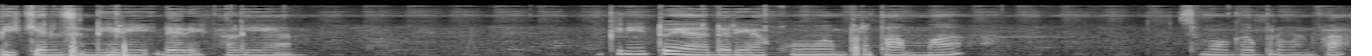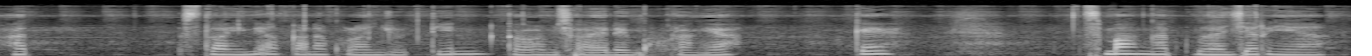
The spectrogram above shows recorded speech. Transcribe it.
Bikin sendiri dari kalian. Mungkin itu ya dari aku yang pertama. Semoga bermanfaat. Setelah ini akan aku lanjutin kalau misalnya ada yang kurang ya. Oke? Semangat belajarnya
